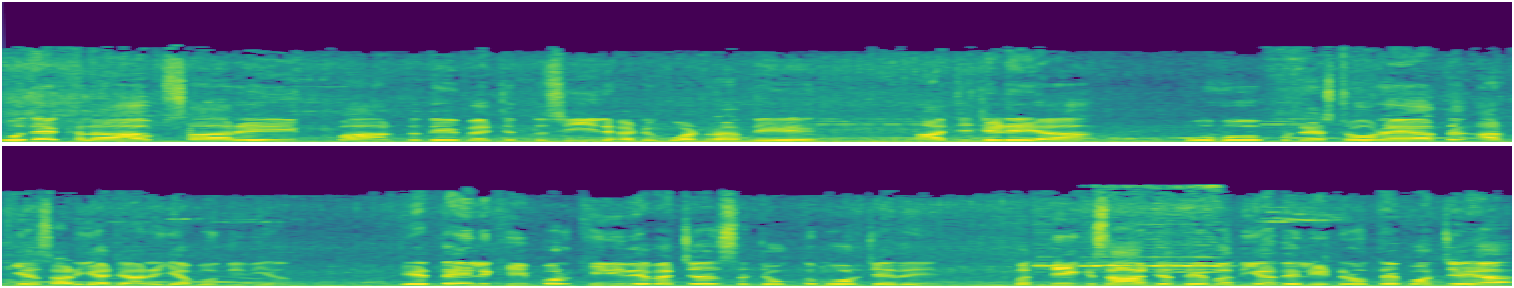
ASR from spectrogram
ਉਹਦੇ ਖਿਲਾਫ ਸਾਰੇ ਭਾਰਤ ਦੇ ਵਿੱਚ ਤਹਿਸੀਲ ਹੈੱਡਕੁਆਟਰਾਂ ਤੇ ਅੱਜ ਜਿਹੜੇ ਆ ਉਹ ਪ੍ਰੋਟੈਸਟ ਹੋ ਰਿਹਾ ਤੇ ਅਰਥੀਆਂ ਸਾੜੀਆਂ ਜਾ ਰਹੀਆਂ ਮੋਦੀ ਦੀਆਂ। ਇਦਾਂ ਹੀ ਲਖੀਮਪੁਰ ਖੀਰੀ ਦੇ ਵਿੱਚ ਸੰਯੁਕਤ ਮੋਰਚੇ ਦੇ 32 ਕਿਸਾਨ ਜਥੇਬੰਦੀਆਂ ਦੇ ਲੀਡਰ ਉੱਥੇ ਪਹੁੰਚੇ ਆ,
